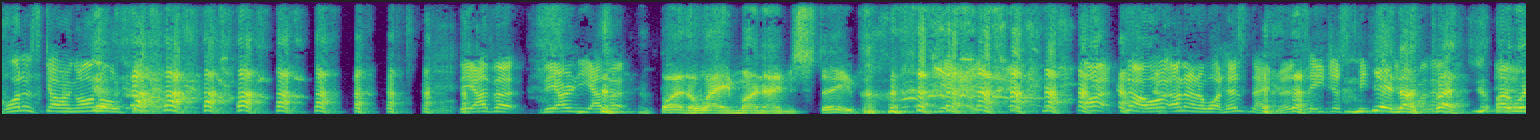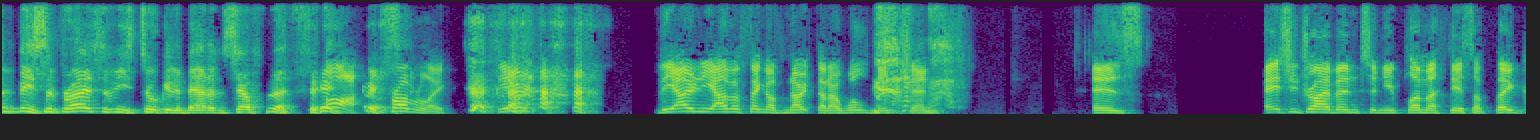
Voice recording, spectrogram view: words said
What is going on, old guy? The other, the only other, By the way, my name's Steve. yeah, I, no, I don't know what his name is. He just yeah, no, but else. I wouldn't be surprised if he's talking about himself in the third Oh, person. probably. The only, the only other thing of note that I will mention is as you drive into New Plymouth, there's a big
